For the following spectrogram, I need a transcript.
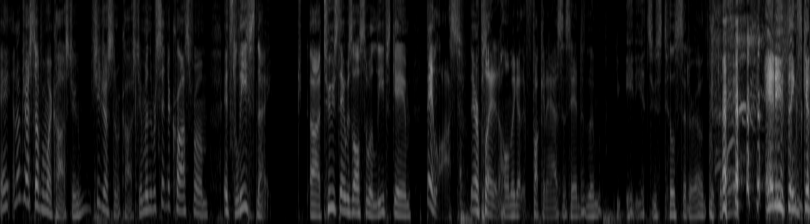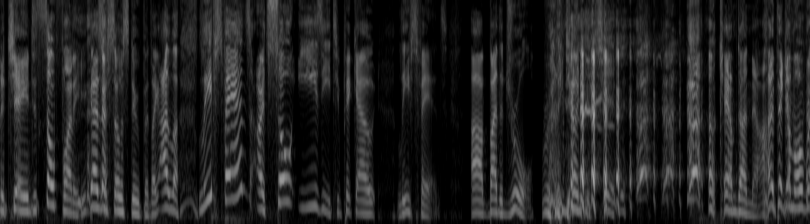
Okay, and I'm dressed up in my costume. She dressed in a costume, and we're sitting across from. It's Leafs night. Uh, Tuesday was also a Leafs game. They lost. They were playing at home. They got their fucking asses handed to them. You idiots who still sit around thinking anything's gonna change. It's so funny. You guys are so stupid. Like I love Leafs fans. Are it's so easy to pick out Leafs fans uh, by the drool running down your chin. okay, I'm done now. I think I'm over.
